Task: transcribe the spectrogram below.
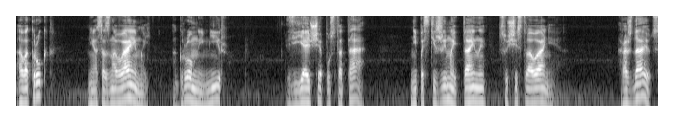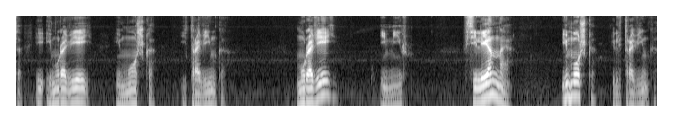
а вокруг неосознаваемый огромный мир, зияющая пустота непостижимой тайны существования. Рождаются и, и муравей, и мошка, и травинка. Муравей и мир. Вселенная и мошка или травинка.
